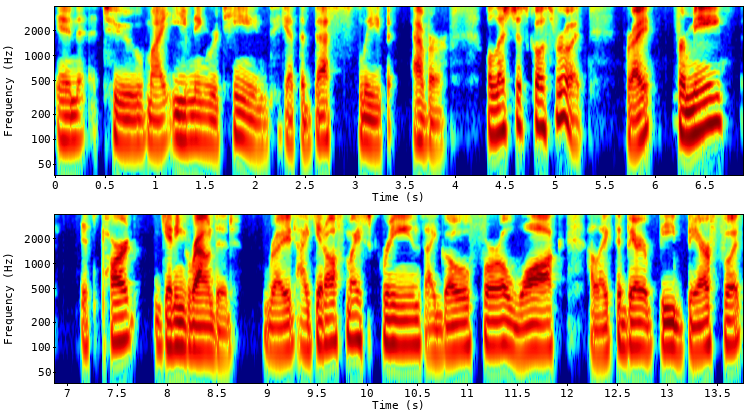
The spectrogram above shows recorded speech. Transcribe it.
into my evening routine to get the best sleep ever? Well, let's just go through it, right? For me, it's part getting grounded, right? I get off my screens. I go for a walk. I like to bear, be barefoot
